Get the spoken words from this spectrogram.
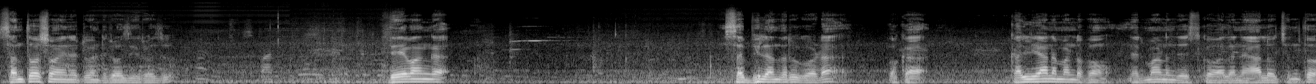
సంతోషమైనటువంటి రోజు ఈరోజు దేవాంగ సభ్యులందరూ కూడా ఒక కళ్యాణ మండపం నిర్మాణం చేసుకోవాలనే ఆలోచనతో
